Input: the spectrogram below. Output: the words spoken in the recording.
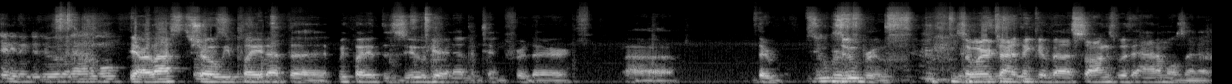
anything to do with an animal. Yeah, our last show we played at the we played at the zoo here in Edmonton for their uh, their Zoo zoo. So we were trying to think of uh, songs with animals in it,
